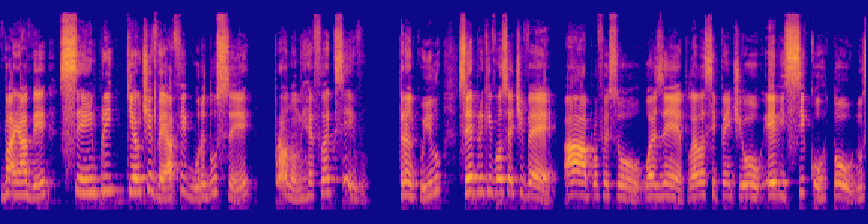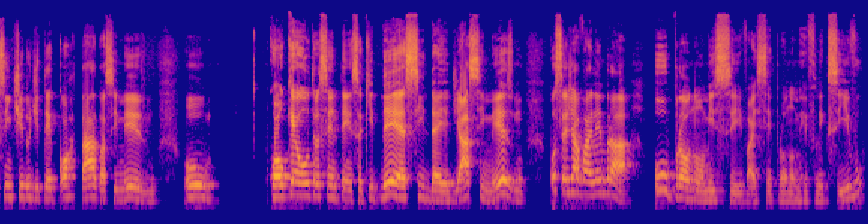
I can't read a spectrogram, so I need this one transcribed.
vai haver sempre que eu tiver a figura do ser, pronome reflexivo. Tranquilo? Sempre que você tiver, ah, professor, o exemplo, ela se penteou, ele se cortou, no sentido de ter cortado a si mesmo, ou qualquer outra sentença que dê essa ideia de a si mesmo, você já vai lembrar. O pronome se vai ser pronome reflexivo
